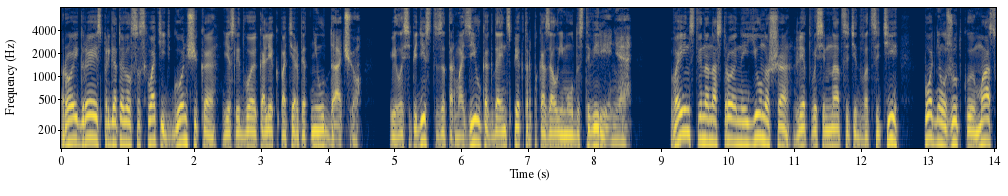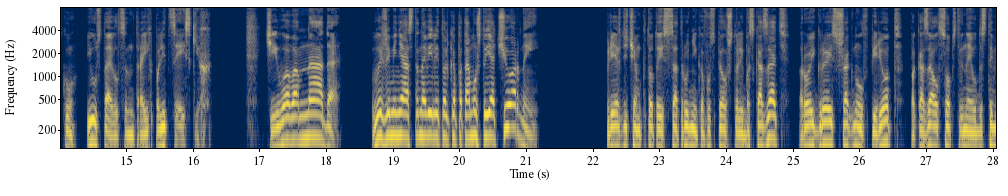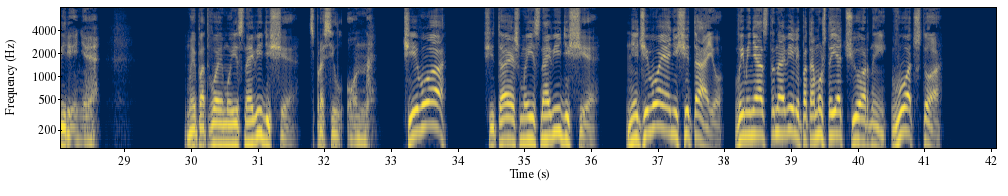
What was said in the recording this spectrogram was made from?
Рой Грейс приготовился схватить гонщика, если двое коллег потерпят неудачу — Велосипедист затормозил, когда инспектор показал ему удостоверение. Воинственно настроенный юноша, лет 18-20, поднял жуткую маску и уставился на троих полицейских. «Чего вам надо? Вы же меня остановили только потому, что я черный!» Прежде чем кто-то из сотрудников успел что-либо сказать, Рой Грейс шагнул вперед, показал собственное удостоверение. «Мы, по-твоему, ясновидящие?» — спросил он. «Чего?» Считаешь мы ясновидящие?» «Ничего я не считаю. Вы меня остановили, потому что я черный. Вот что!»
